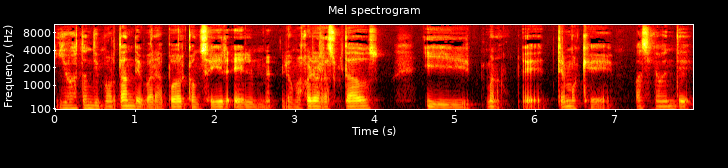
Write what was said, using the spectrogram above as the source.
Y es bastante importante para poder conseguir los mejores resultados y bueno, eh, tenemos que básicamente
